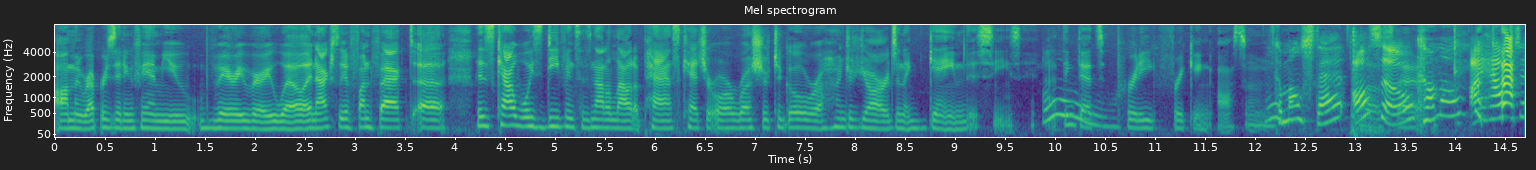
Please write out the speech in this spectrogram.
um, and representing famu very very well and actually a fun fact uh, this cowboys defense has not allowed a pass catcher or a rusher to go over 100 yards in a game this season i think that's pretty freaking awesome Come on, stat. Also, Come on. I have to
